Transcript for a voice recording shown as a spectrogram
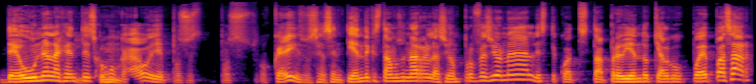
De una la gente es como, ah, oye, pues, pues, ok, o sea, se entiende que estamos en una relación profesional, este cuate está previendo que algo puede pasar.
